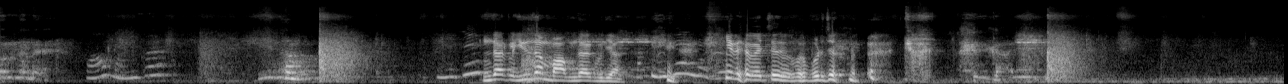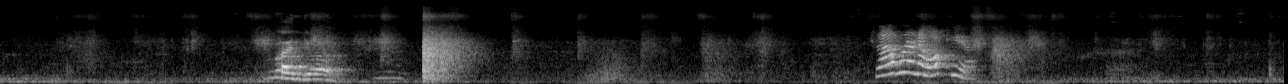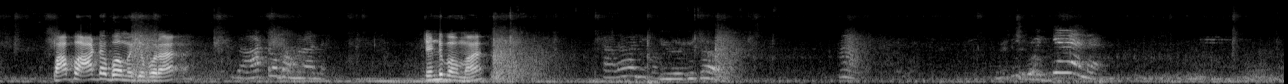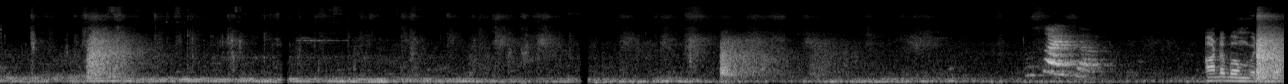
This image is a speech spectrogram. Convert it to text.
இந்த இடத்துல இதுதான் பா இந்த இடத்துல பத்தியா? இதை வச்சு பிடிச்ச பாப்பா ஆட்டோ பாம் வைக்க போகிறேன் இது ஆட்டோ பங்களால ரெண்டு பாமா தலைவலி இது வைக்கிட்டா ஆ வச்சு வைக்கவே ரெண்டு பாமா. ஆட்டோ பாம்பு வைக்க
